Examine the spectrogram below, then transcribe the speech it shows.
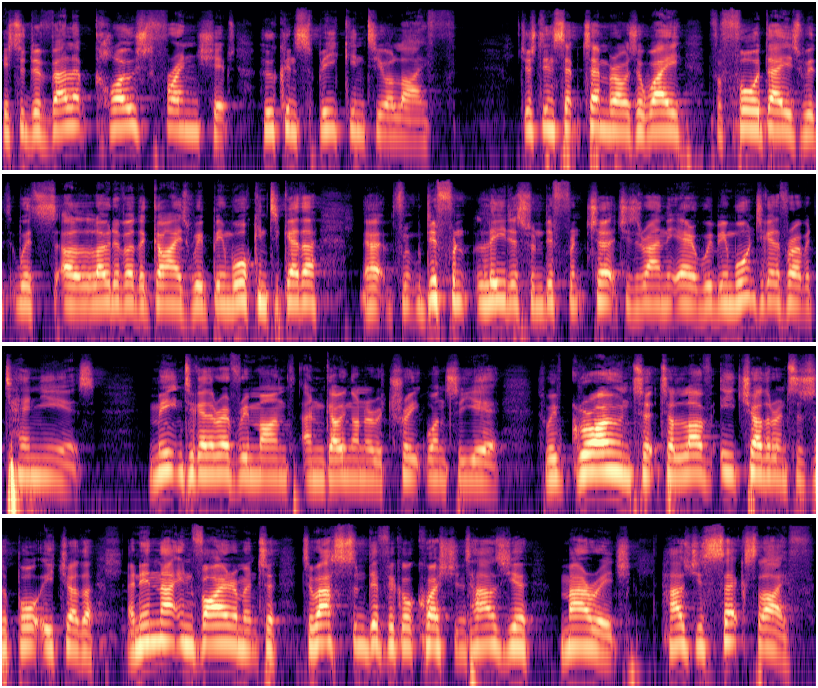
is to develop close friendships who can speak into your life. Just in September, I was away for four days with, with a load of other guys. We've been walking together, uh, from different leaders from different churches around the area. We've been walking together for over 10 years meeting together every month and going on a retreat once a year. So we've grown to, to love each other and to support each other. And in that environment, to, to ask some difficult questions how's your marriage? How's your sex life?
